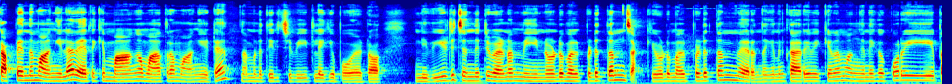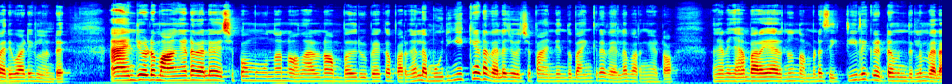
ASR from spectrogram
കപ്പയൊന്നും വാങ്ങിയില്ല. വേദയ്ക്ക് മാങ്ങ മാത്രം വാങ്ങിയിട്ട് നമ്മൾ തിരിച്ച് വീട്ടിലേക്ക് പോയട്ടോ. ഇനി വീട് ചെന്നിട്ട് വേണം മീനിനോട് മൽപ്പിടുത്തം ചക്കയോട് മൽപ്പിടുത്തം വേറെ എന്തെങ്കിലും കറി വെക്കണം അങ്ങനെയൊക്കെ കുറേ പരിപാടികളുണ്ട്. ആന്റിയോട് മാങ്ങയുടെ വില ചോദിച്ചപ്പോൾ മൂന്നെണ്ണോ നാലെണ്ണോ അമ്പത് രൂപയൊക്കെ പറഞ്ഞു. അല്ല മുരിങ്ങയ്ക്കയുടെ വില ചോദിച്ചപ്പോൾ ആന്റി എന്ത് ഭയങ്കര വില പറഞ്ഞു കേട്ടോ. അങ്ങനെ ഞാൻ പറയായിരുന്നു നമ്മുടെ സിറ്റിയിൽ കിട്ടും എന്തെങ്കിലും വില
